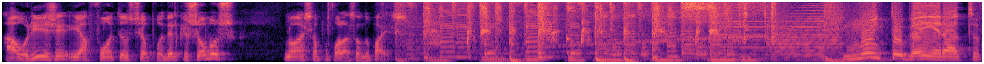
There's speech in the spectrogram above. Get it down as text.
a origem e a fonte do seu poder, que somos nós, a população do país. Muito bem, Heroto.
